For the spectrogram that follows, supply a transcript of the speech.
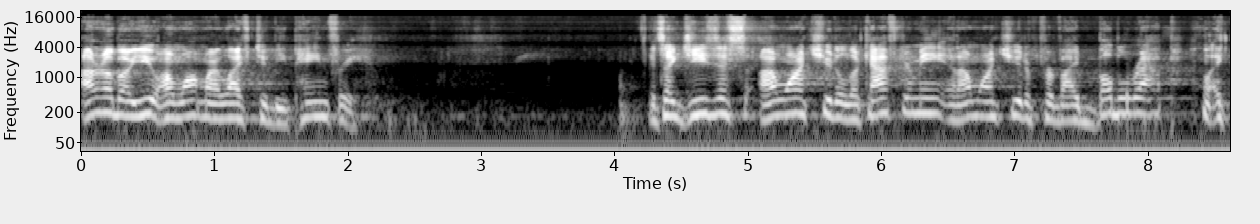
I don't know about you, I want my life to be pain free. It's like, Jesus, I want you to look after me and I want you to provide bubble wrap. Like,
